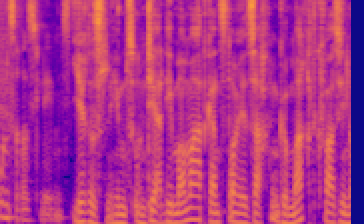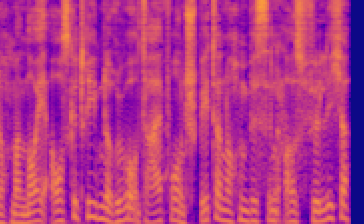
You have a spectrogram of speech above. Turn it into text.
unseres Lebens. Ihres Lebens. Und ja, die Mama hat ganz neue Sachen gemacht, quasi nochmal neu ausgetrieben. Darüber unterhalten wir uns später noch ein bisschen ja. ausführlicher.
